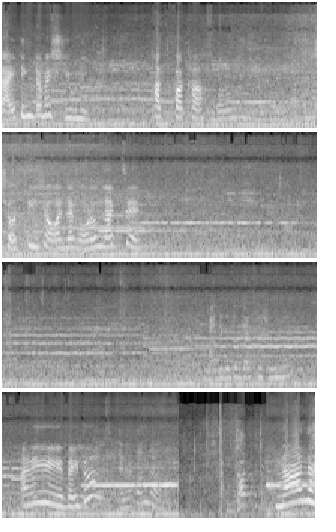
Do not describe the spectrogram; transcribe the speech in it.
লাইটিংটা বেশ ইউনিক হাত পাখা। সত্যি সবার যা গরম লাগছে। আরে তাই তো? না না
